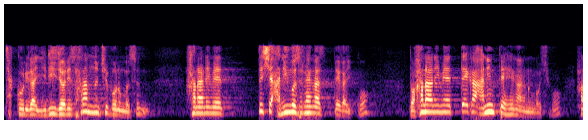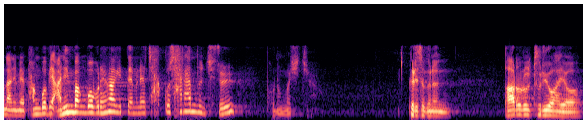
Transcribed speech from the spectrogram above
자꾸 우리가 이리저리 사람 눈치 보는 것은 하나님의 뜻이 아닌 것을 행할 때가 있고 또 하나님의 때가 아닌 때 행하는 것이고 하나님의 방법이 아닌 방법을 행하기 때문에 자꾸 사람 눈치를 보는 것이죠. 그래서 그는 바로를 두려워하여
